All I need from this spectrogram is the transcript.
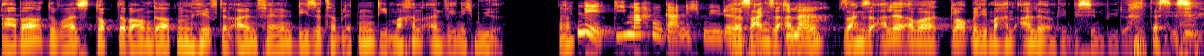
Aber du weißt, Dr. Baumgarten hilft in allen Fällen, diese Tabletten, die machen ein wenig müde. Ne? Nee, die machen gar nicht müde. Ja, sagen sie die alle. Machen. Sagen sie alle, aber glaub mir, die machen alle irgendwie ein bisschen müde. Das ist.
